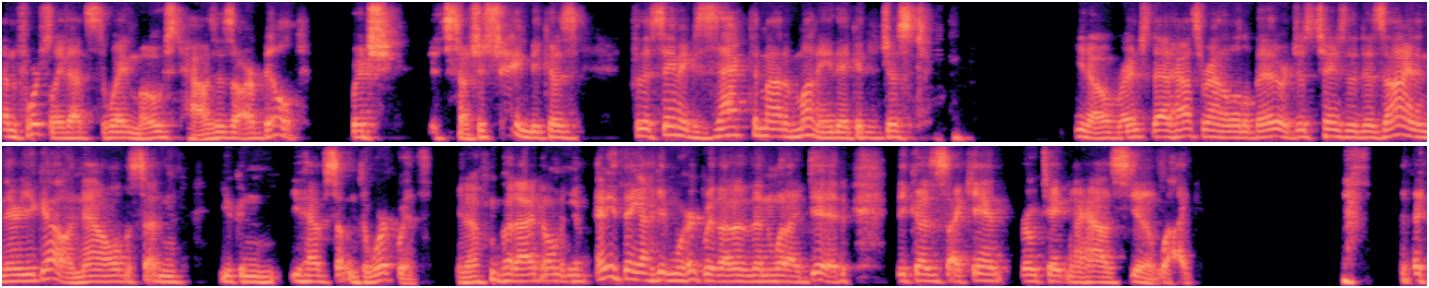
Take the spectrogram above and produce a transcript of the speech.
unfortunately that's the way most houses are built which it's such a shame because for the same exact amount of money, they could just, you know, wrench that house around a little bit or just change the design and there you go. And now all of a sudden you can, you have something to work with, you know, but I don't have anything I can work with other than what I did because I can't rotate my house, you know, like, there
